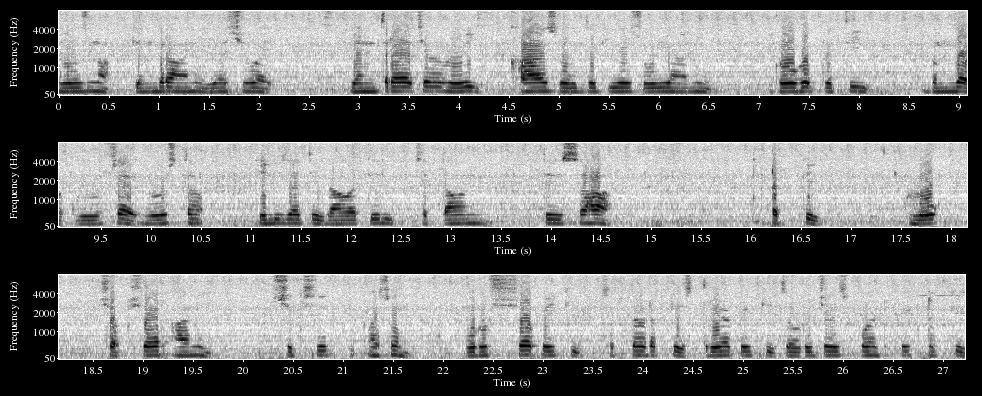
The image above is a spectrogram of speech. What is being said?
योजना केंद्र आणि याशिवाय यंत्राच्या वेळी खास वैद्यकीय सोयी आणि रोगप्रतिबंधक व्यवसाय व्यवस्था केली जाते. गावातील सत्तावन्न ते सहा टक्के लोक साक्षर आणि शिक्षित असून पुरुषापैकी सत्तर टक्के स्त्रियांपैकी चौवेचाळीस पॉईंट एक टक्के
